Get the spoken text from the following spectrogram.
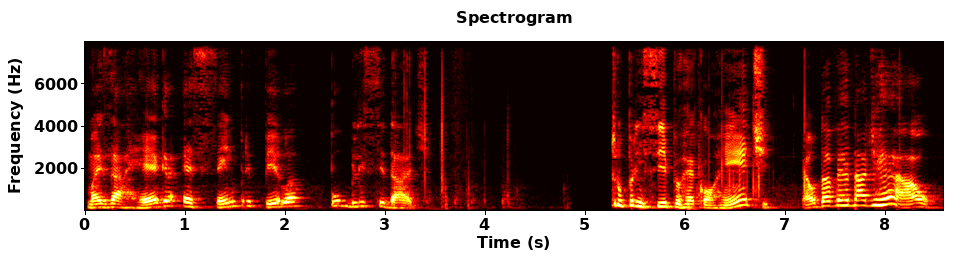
Mas a regra é sempre pela publicidade. Outro princípio recorrente é o da verdade real.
